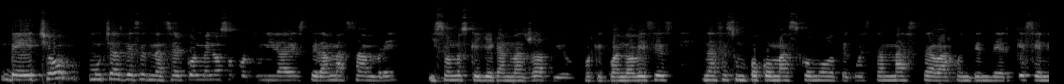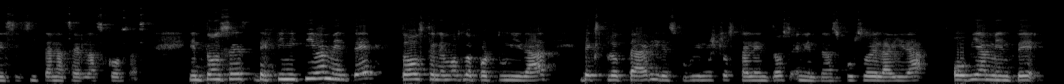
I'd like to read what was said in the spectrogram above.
de hecho, muchas veces nacer con menos oportunidades te da más hambre y son los que llegan más rápido, porque cuando a veces naces un poco más cómodo, te cuesta más trabajo entender que se necesitan hacer las cosas. Entonces, definitivamente, todos tenemos la oportunidad de explotar y descubrir nuestros talentos en el transcurso de la vida. Obviamente,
